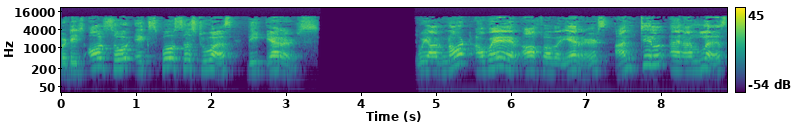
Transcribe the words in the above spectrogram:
but it also exposes to us the errors. We are not aware of our errors until and unless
